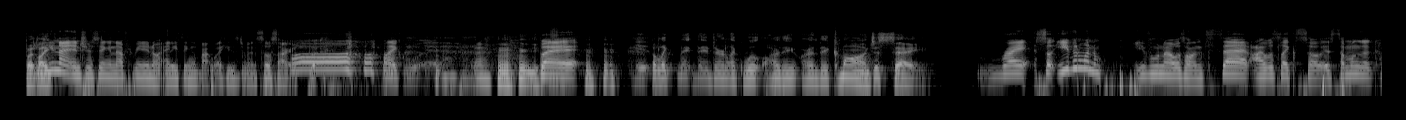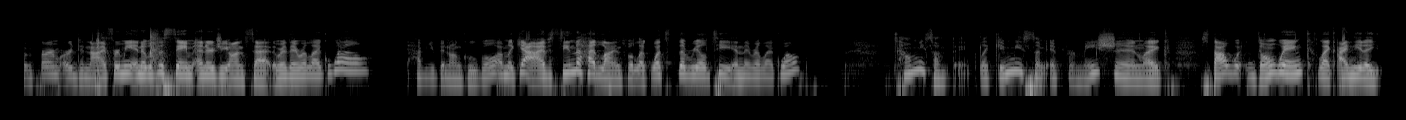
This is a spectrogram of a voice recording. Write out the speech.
But like, he's not interesting enough for me to know anything about what he's doing. So sorry, ah. but like, uh, but but like they, they're like, well, are they? Are they? Come on, just say. Right. So even when even when I was on set, I was like, so is someone gonna confirm or deny for me? And it was the same energy on set where they were like, well, have you been on Google? I'm like, yeah, I've seen the headlines, but like, what's the real tea? And they were like, well. Tell me something. Like, give me some information. Like, stop. W- don't wink. Like, I need a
